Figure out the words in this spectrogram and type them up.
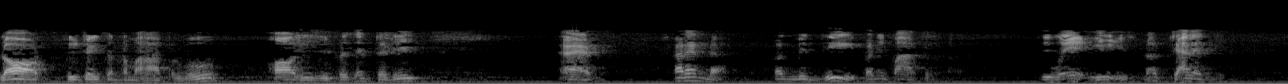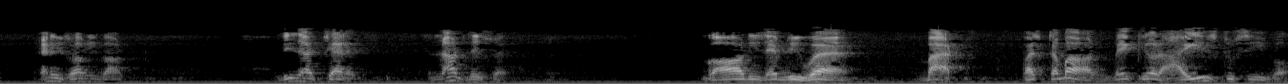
Lord Sri Chaitanya Mahaprabhu or his representative and surrender. Tadvidhi pranipati. The way is not challenging. Can you show me God? These are challenges, not this way. God is everywhere, but first of all, make your eyes to see God.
